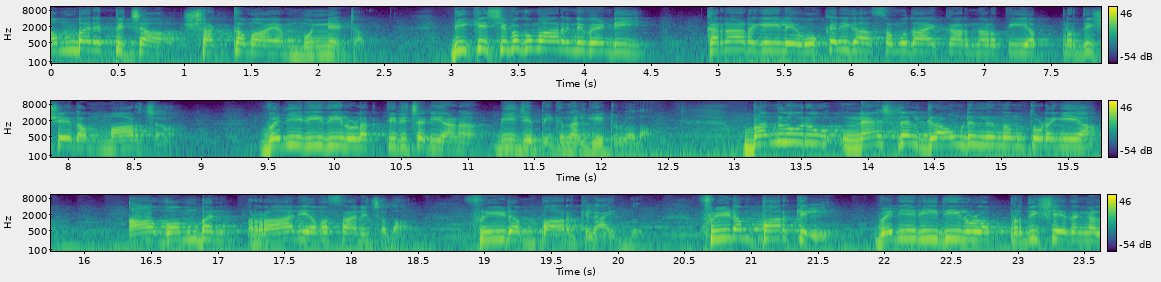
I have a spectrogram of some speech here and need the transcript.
അമ്പരപ്പിച്ച ശക്തമായ മുന്നേറ്റം. ഡി കെ ശിവകുമാറിന് വേണ്ടി കർണാടകയിലെ ഒക്കലിക സമുദായക്കാർ നടത്തിയ പ്രതിഷേധ മാർച്ച് വലിയ രീതിയിലുള്ള തിരിച്ചടിയാണ് ബി ജെ പിക്ക് നൽകിയിട്ടുള്ളത്. ബംഗളൂരു നാഷണൽ ഗ്രൗണ്ടിൽ നിന്നും തുടങ്ങിയ ആ വമ്പൻ റാലി അവസാനിച്ചത് ഫ്രീഡം പാർക്കിലായിരുന്നു. ഫ്രീഡം പാർക്കിൽ വലിയ രീതിയിലുള്ള പ്രതിഷേധങ്ങൾ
